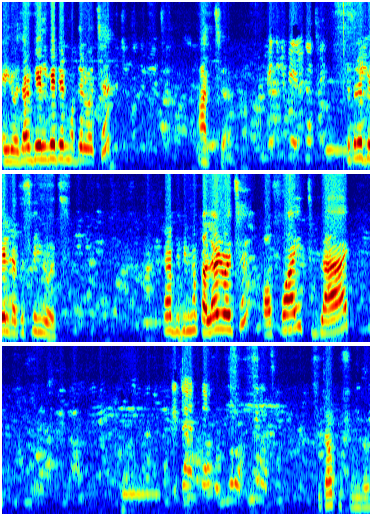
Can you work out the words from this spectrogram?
এই রয়েছে, আর ভেলভেটের মধ্যে রয়েছে। আচ্ছা। ভেতরে বেল্ট আছে স্লিং রয়েছে। তার বিভিন্ন কালার রয়েছে অফ হোয়াইট ব্ল্যাক এটাও খুব সুন্দর।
